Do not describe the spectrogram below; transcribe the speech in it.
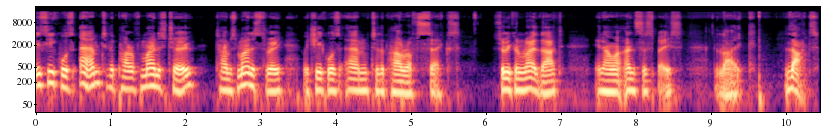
this equals m to the power of minus 2 times minus 3, which equals m to the power of 6. So we can write that in our answer space like that.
